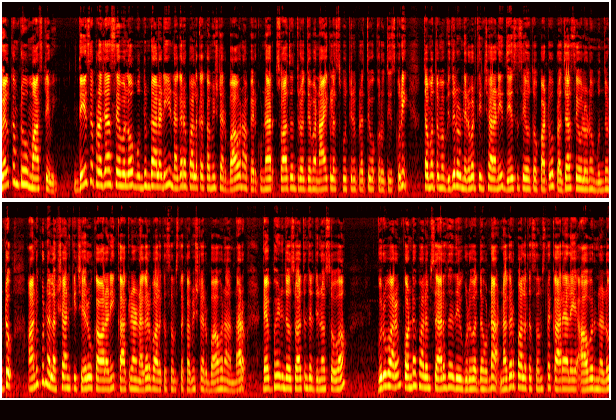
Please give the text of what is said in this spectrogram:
వెల్కమ్ టు మాస్ టీవీ. దేశ ప్రజాసేవలో ముందుండాలని నగరపాలక కమిషనర్ భావన పేర్కొన్నారు. స్వాతంత్ర్యోద్యమ నాయకుల స్ఫూర్తిని ప్రతి ఒక్కరూ తీసుకుని తమ తమ విధులు నిర్వర్తించాలని దేశ సేవతో పాటు ప్రజాసేవలను ముందుంటూ అనుకున్న లక్ష్యానికి చేరువ కావాలని కాకినాడ నగరపాలక సంస్థ కమిషనర్ భావన అన్నారు. డెబ్బై ఎనిమిదవ స్వాతంత్ర్య దినోత్సవ గురువారం కొండపాలెం శారదాదేవి గుడి వద్ద ఉన్న నగరపాలక సంస్థ కార్యాలయ ఆవరణలో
